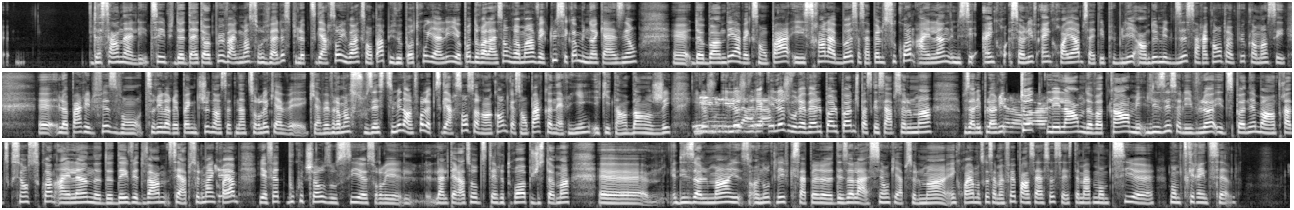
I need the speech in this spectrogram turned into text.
de s'en aller, tu sais, puis d'être un peu vaguement survivaliste. Puis le petit garçon, il va avec son père, puis il veut pas trop y aller. Il n'y a pas de relation vraiment avec lui. C'est comme une occasion euh, de bonder avec son père. Et il se rend là-bas. Ça s'appelle Sukwan Island. Mais c'est un livre incroyable. Ça a été publié en 2010. Ça raconte un peu comment c'est euh, le père et le fils vont tirer leur épingle du jeu dans cette nature-là qui avait, qui avait vraiment sous-estimé. Dans le fond, le petit garçon se rend compte que son père connaît rien et qu'il est en danger. Et là, je, et là, je vous, et là, je vous révèle pas le punch parce que c'est absolument, vous allez pleurer toutes les larmes de votre corps, mais lisez ce livre livre-là est disponible en traduction Squan Island de David Vam. C'est absolument incroyable. Il a fait beaucoup de choses aussi euh, sur les, la littérature du territoire, puis justement euh, l'isolement. Un autre livre qui s'appelle euh, Désolation, qui est absolument incroyable. En tout cas, ça m'a fait penser à ça. C'était mon petit, mon petit grain de sel.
